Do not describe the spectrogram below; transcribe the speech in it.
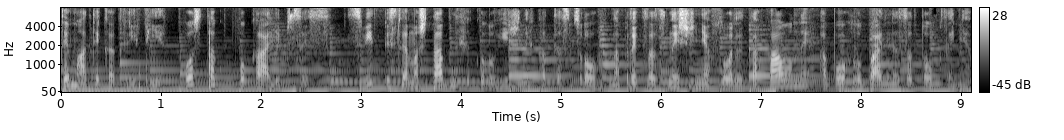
Тематика Кліфі постапокаліпсис. Світ після масштабних екологічних катастроф, наприклад, знищення флори та фауни або глобальне затоплення.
